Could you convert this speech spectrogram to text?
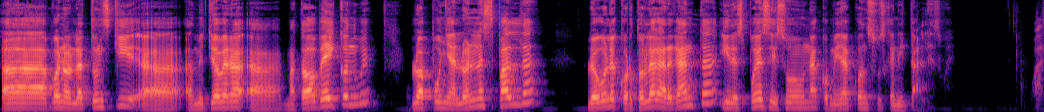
Ah, bueno, Latunsky ah, admitió haber ah, matado a Bacon, güey. Lo apuñaló en la espalda, luego le cortó la garganta y después se hizo una comida con sus genitales, güey. what?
